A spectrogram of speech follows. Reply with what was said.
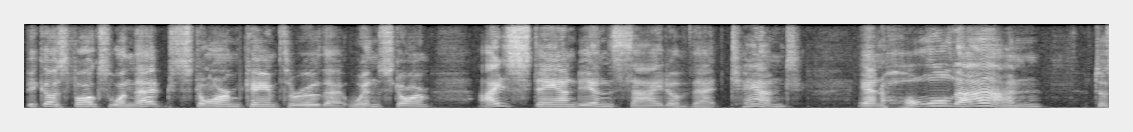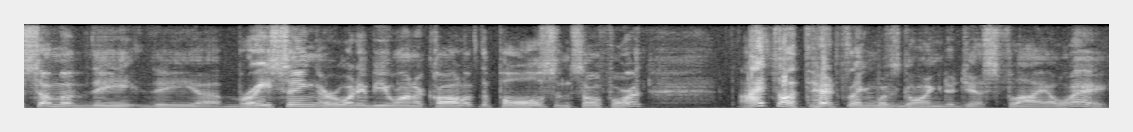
Because, folks, when that storm came through, that windstorm, I stand inside of that tent and hold on to some of the, the uh, bracing or whatever you want to call it, the poles and so forth. I thought that thing was going to just fly away.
